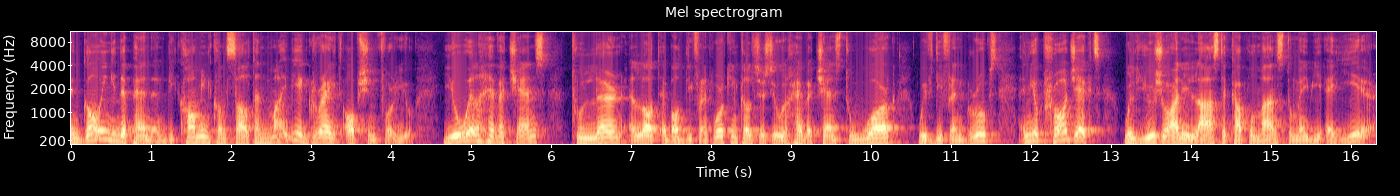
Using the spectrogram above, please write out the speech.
then going independent, becoming consultant might be a great option for you. You will have a chance to learn a lot about different working cultures. You will have a chance to work with different groups, and your projects will usually last a couple months to maybe a year.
